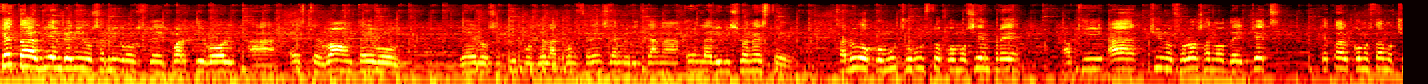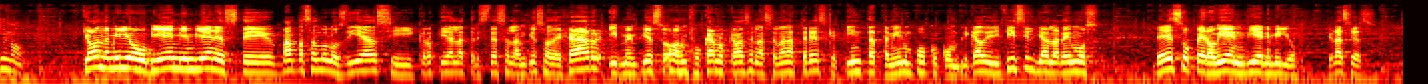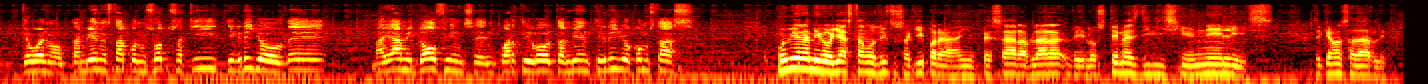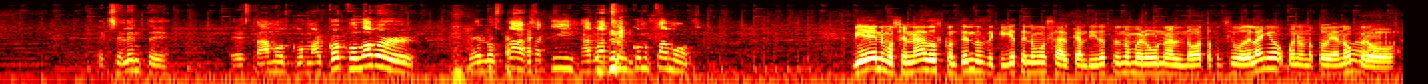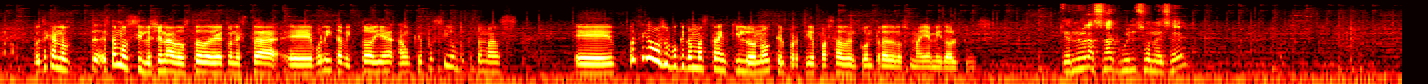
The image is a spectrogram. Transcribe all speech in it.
¿Qué tal? Bienvenidos amigos de Cuartigol a este round table de los equipos de la conferencia americana en la división este. Saludo con mucho gusto como siempre aquí a Chino Solórzano de Jets. ¿Qué tal? ¿Cómo estamos Chino? ¿Qué onda, Emilio? Bien, bien, bien. Este, van pasando los días y creo que ya la tristeza la empiezo a dejar y me empiezo a enfocar lo que va a ser en la semana 3, que pinta también un poco complicado y difícil. Ya hablaremos de eso, pero bien, bien, Emilio. Gracias. Qué bueno, también está con nosotros aquí Tigrillo de Miami Dolphins en cuarto y gol también. Tigrillo, ¿cómo estás? Muy bien, amigo, ya estamos listos aquí para empezar a hablar de los temas divisionales. Así que vamos a darle. Excelente. Estamos con Marco Lover de los Pats aquí. A Watson, ¿cómo estamos? Bien, emocionados, contentos de que ya tenemos al candidato número uno al novato ofensivo del año. Bueno, no todavía no, pero pues déjanos, estamos ilusionados todavía con esta eh, bonita victoria, aunque pues sí, un poquito más, eh, pues digamos un poquito más tranquilo, ¿no? Que el partido pasado en contra de los Miami Dolphins. ¿Que no era Zach Wilson ese?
